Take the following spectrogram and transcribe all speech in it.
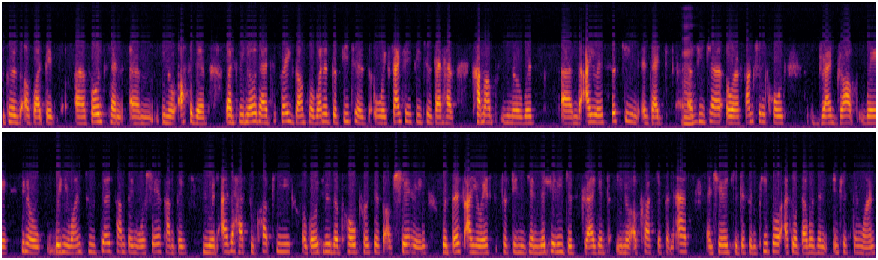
because of what their uh, phones can, um, you know, offer them. But we know that, for example, one of the features or exciting features that have come up, you know, with um, the iOS 15 is that mm-hmm. a feature or a function called drag drop, where you know when you want to search something or share something, you would either have to copy or go through the whole process of sharing. With this iOS 15, you can literally just drag it, you know, across different apps and share it to different people. I thought that was an interesting one.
